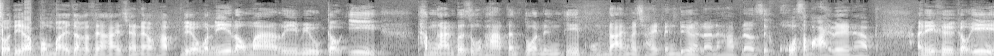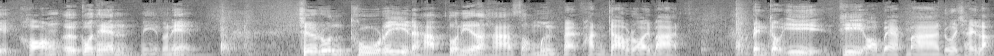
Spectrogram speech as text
สวัสดีครับ ผมไบจากเกษตรไฮชาแนลครับ เดี๋ยววันนี้เรามารีวิวเก้าอี้ทำงานเพื่อสุขภาพกันตัวหนึ่งที่ผมได้มาใช้เป็นเดือนแล้วนะครับ แล้วรู้สึกโคตรสบายเลยนะครับ อันนี้คือเก้าอี้ของ e r g o 10นี่ตัวนี้ ชื่อรุ่น t u r i นะครับ ตัวนี้ราคา 28,900 บาท เป็นเก้าอี้ที่ออกแบบมาโดยใช้หลัก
